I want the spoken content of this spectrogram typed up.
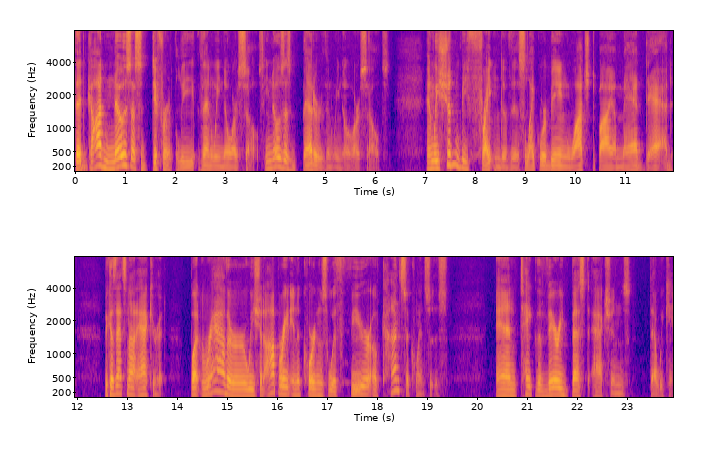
that God knows us differently than we know ourselves. He knows us better than we know ourselves. And we shouldn't be frightened of this like we're being watched by a mad dad, because that's not accurate. But rather, we should operate in accordance with fear of consequences and take the very best actions that we can.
